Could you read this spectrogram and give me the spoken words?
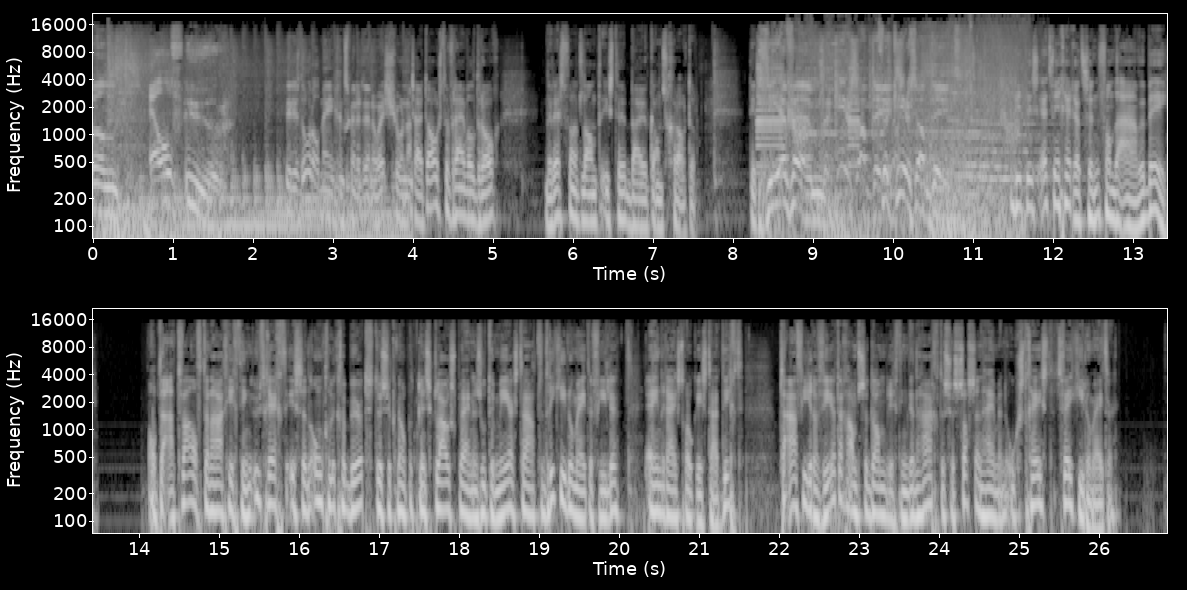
Van 11 uur. Dit is door Almegens met het NOS-journaal. Zuidoosten vrijwel droog. De rest van het land is de buienkans groter. Dit is ZFM, verkeersupdate. verkeersupdate. Dit is Edwin Gerritsen van de AWB. Op de A12 Den Haag richting Utrecht is een ongeluk gebeurd. Tussen knooppunt Prins Klausplein en Zoetermeer staat 3 kilometer file. Eén rijstrook is daar dicht. Op de A44 Amsterdam richting Den Haag tussen Sassenheim en Oegstgeest 2 kilometer.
